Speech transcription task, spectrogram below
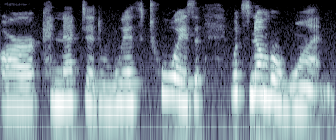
are connected with toys? What's number one?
